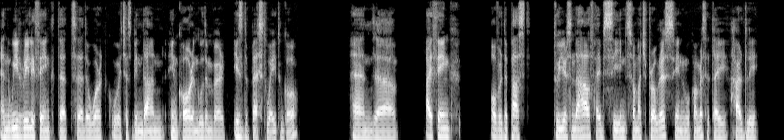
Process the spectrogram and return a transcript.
And we really think that uh, the work which has been done in Core and Gutenberg is the best way to go. And uh, I think over the past two years and a half, I've seen so much progress in WooCommerce that I hardly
